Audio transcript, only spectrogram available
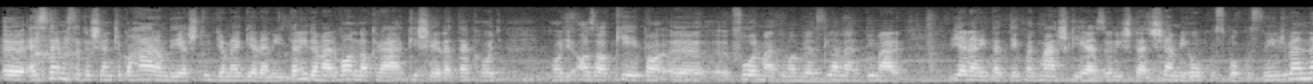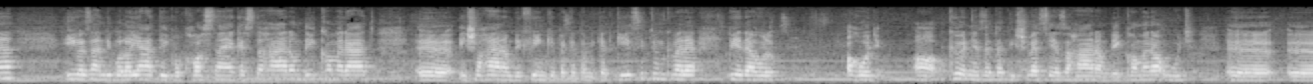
Ö, Ez természetesen csak a 3D-es tudja megjeleníteni, de már vannak rá kísérletek, hogy, hogy az a kép a formátum, amiben ezt lementi, már jelenítették meg más kijelzőn is, tehát semmi hókusz-pókusz nincs benne. Igazándiból a játékok használják ezt a 3D kamerát, és a 3D fényképeket, amiket készítünk vele. Például ahogy a környezetet is veszi ez a 3D kamera, úgy ö, ö,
